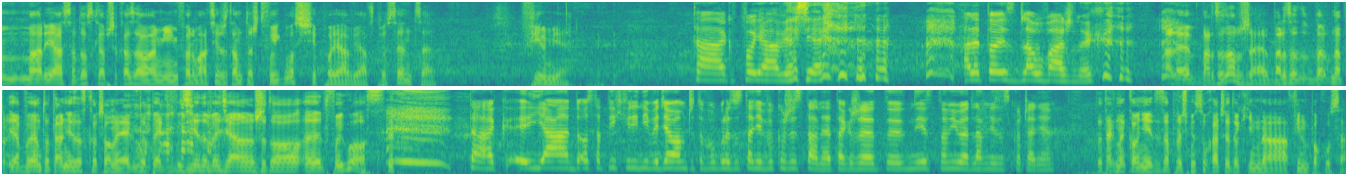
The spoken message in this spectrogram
Maria Sadowska przekazała mi informację, że tam też twój głos się pojawia w piosence, w filmie. Tak, pojawia się. Ale to jest dla uważnych. Ale bardzo dobrze, bardzo, ja byłem totalnie zaskoczony, jak, jak się dowiedziałem, że to e, twój głos. Tak, ja do ostatniej chwili nie wiedziałam, czy to w ogóle zostanie wykorzystane, także to jest to miłe dla mnie zaskoczenie. To tak na koniec zaprośmy słuchaczy do kin na film Pokusa.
